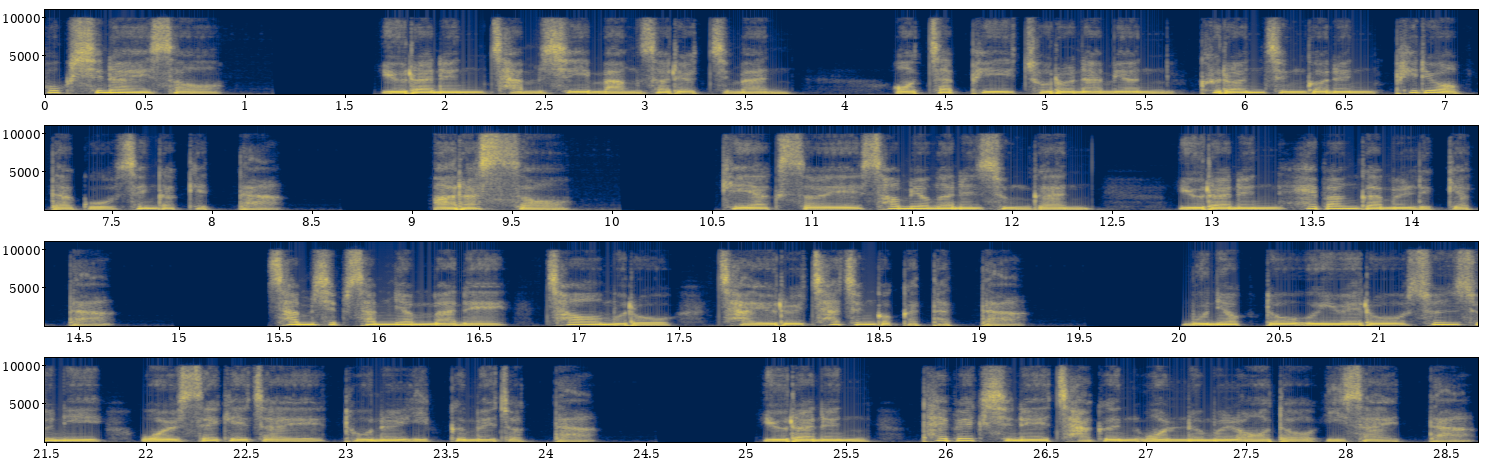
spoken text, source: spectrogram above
혹시나 해서 유라는 잠시 망설였지만 어차피 조론하면 그런 증거는 필요 없다고 생각했다. 알았어. 계약서에 서명하는 순간 유라는 해방감을 느꼈다. 33년 만에 처음으로 자유를 찾은 것 같았다. 문혁도 의외로 순순히 월세 계좌에 돈을 입금해줬다. 유라는 태백신의 작은 원룸을 얻어 이사했다.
